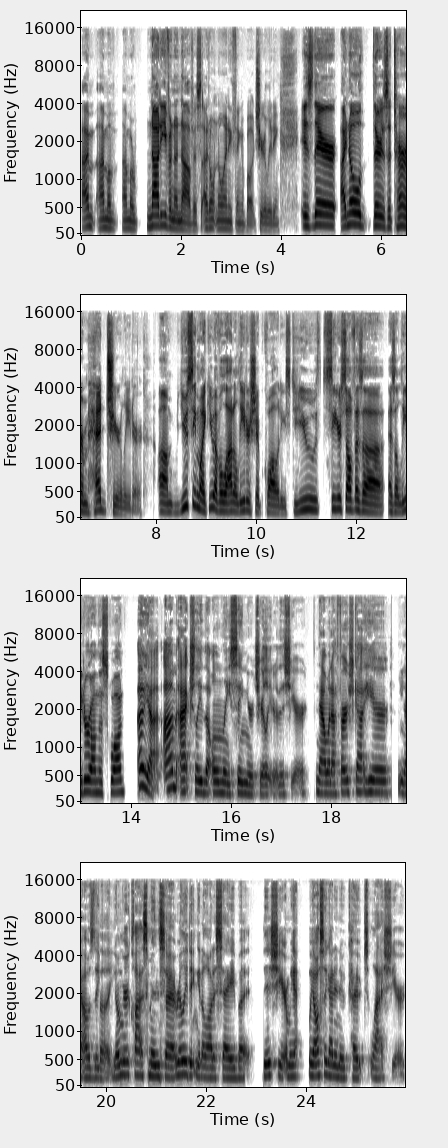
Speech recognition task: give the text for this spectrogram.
I'm I'm a I'm a not even a novice. I don't know anything about cheerleading. Is there? I know there's a term head cheerleader. Um, you seem like you have a lot of leadership qualities. Do you see yourself as a as a leader on this squad? Oh, yeah. I'm actually the only senior cheerleader this year. Now, when I first got here, you know, I was the younger classman, so I really didn't get a lot of say. But this year, and we, we also got a new coach last year.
